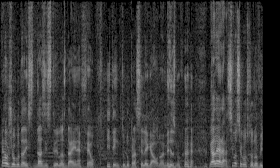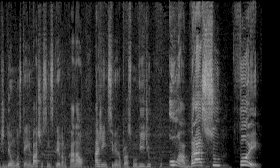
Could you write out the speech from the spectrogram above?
É o jogo das, das estrelas da NFL e tem tudo para ser legal, não é mesmo? Galera, se você gostou do vídeo, dê um gostei aí embaixo, se inscreva no canal. A gente se vê no próximo vídeo. Um abraço, fui!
